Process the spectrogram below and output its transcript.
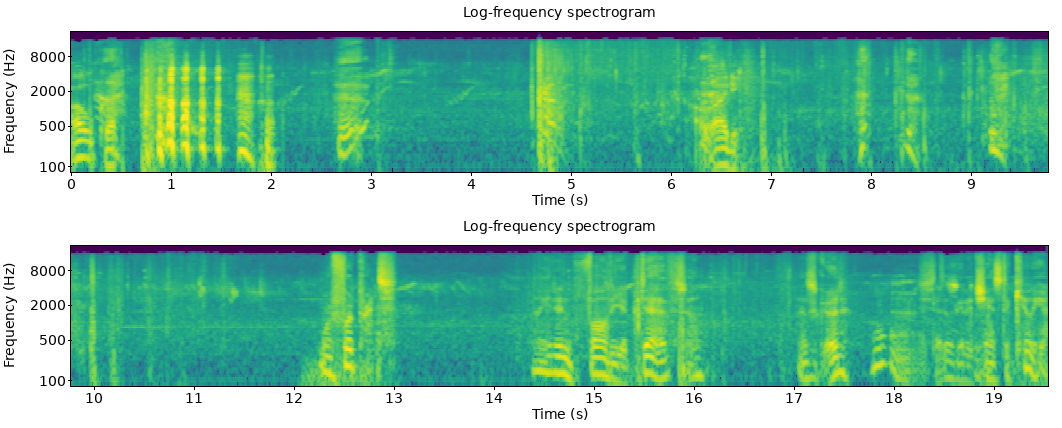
Oh crap. Alrighty. More footprints. Well, you didn't fall to your death, so that's good. Yeah, Still that's get a good. chance to kill you.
